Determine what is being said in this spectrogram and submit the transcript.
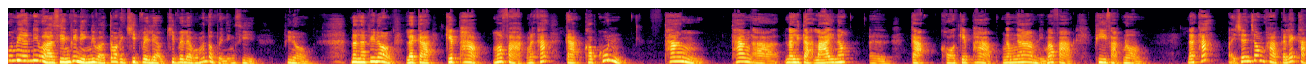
บ่แม่นนี่หว่าเสียงพี่หนิงนี่หว่าแต่ว่าก็คิดไว้แล้ว คิดไว้แล้วว่ามันต้องเป็นจังซี่ พี่น้อง นั่นล่ะพี่น้อง แล้วก็เก็บภาพมาฝากนะคะกะขอบคุณทั้งทั้งอ่านาริตะไลน์เนาะเออกะขอเก็บภาพงามๆนี่มาฝากพี่ฝากน้องนะคะ ไปเชิญชมภาพกันเลยค่ะ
